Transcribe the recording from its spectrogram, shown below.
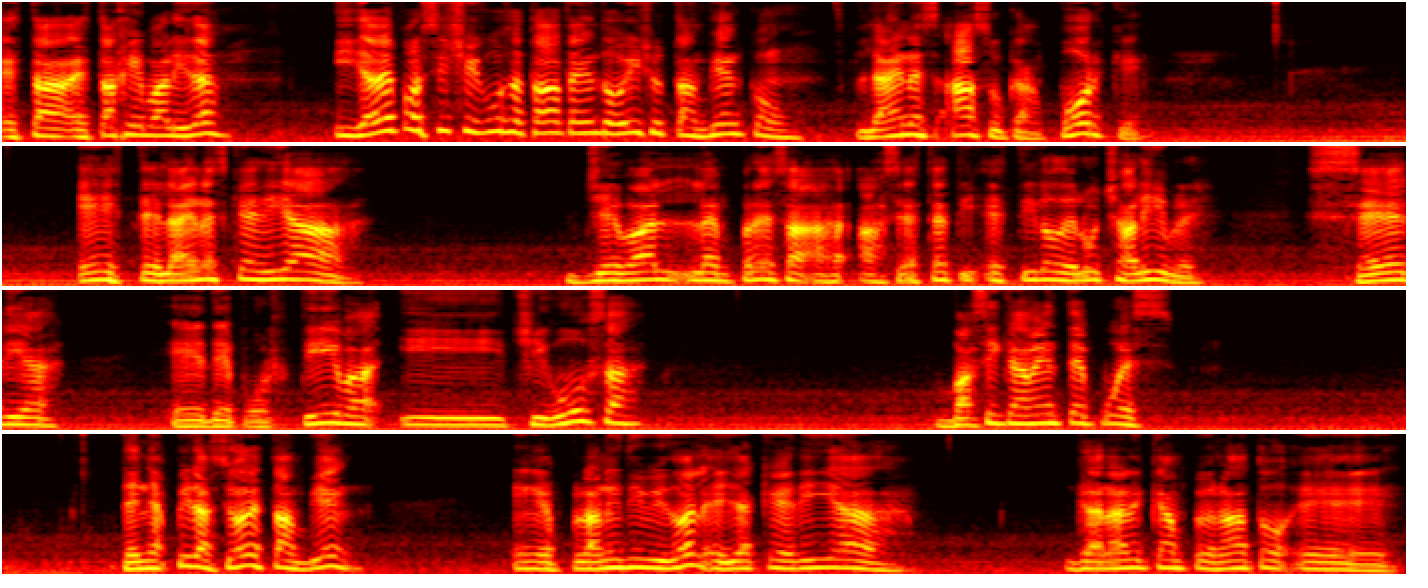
esta, esta rivalidad. Y ya de por sí Chigusa estaba teniendo issues también con Lioness Asuka, porque este, Lioness quería llevar la empresa hacia este estilo de lucha libre, seria, eh, deportiva, y Chigusa básicamente pues tenía aspiraciones también en el plano individual. Ella quería ganar el campeonato eh,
